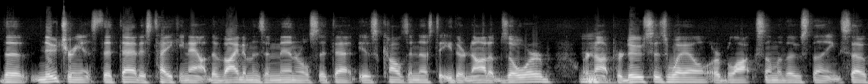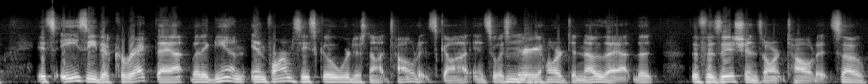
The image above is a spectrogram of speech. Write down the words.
the nutrients that that is taking out, the vitamins and minerals that that is causing us to either not absorb or mm. not produce as well or block some of those things. So it's easy to correct that, but again, in pharmacy school, we're just not taught it, Scott, and so it's mm. very hard to know that. The, the physicians aren't taught it. So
